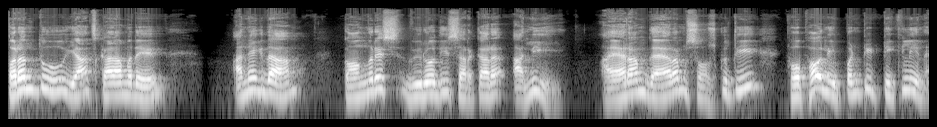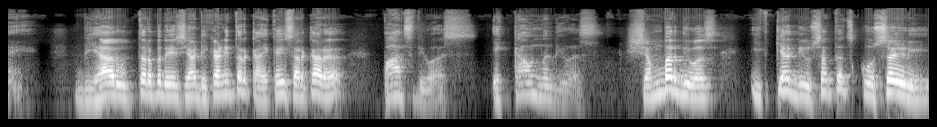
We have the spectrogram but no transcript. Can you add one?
परंतु याच काळामध्ये अनेकदा काँग्रेस विरोधी सरकारं आली. आयाराम गयाराम संस्कृती फोफावली पण ती टिकली नाही. बिहार उत्तर प्रदेश या ठिकाणी तर काही काही सरकारं पाच दिवस एकावन्न दिवस शंभर दिवस इतक्या दिवसातच कोसळली.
